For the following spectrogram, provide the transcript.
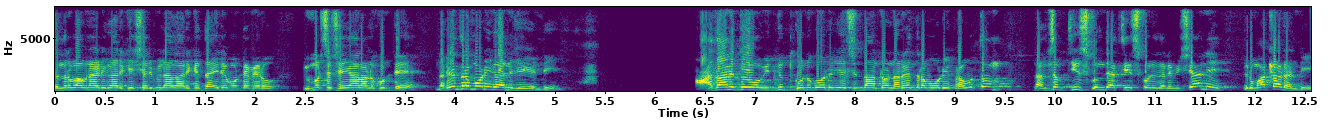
చంద్రబాబు నాయుడు గారికి షర్మిల గారికి ధైర్యం ఉంటే మీరు విమర్శ చేయాలనుకుంటే నరేంద్ర మోడీ గారిని చేయండి. ఆదానితో విద్యుత్ కొనుగోలు చేసిన దాంట్లో నరేంద్ర మోడీ ప్రభుత్వం లంచం తీసుకుందా తీసుకోలేదనే విషయాన్ని మీరు మాట్లాడండి.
